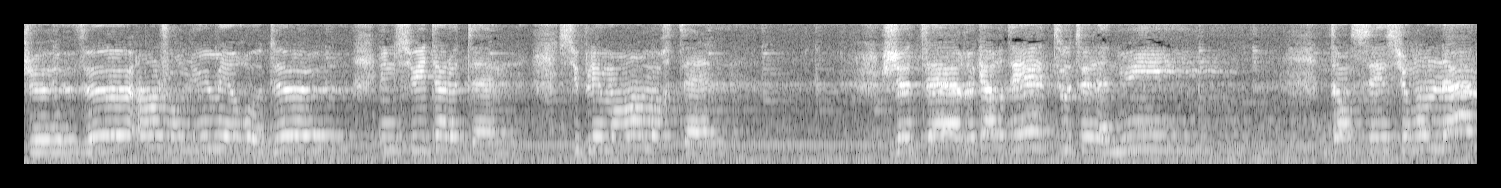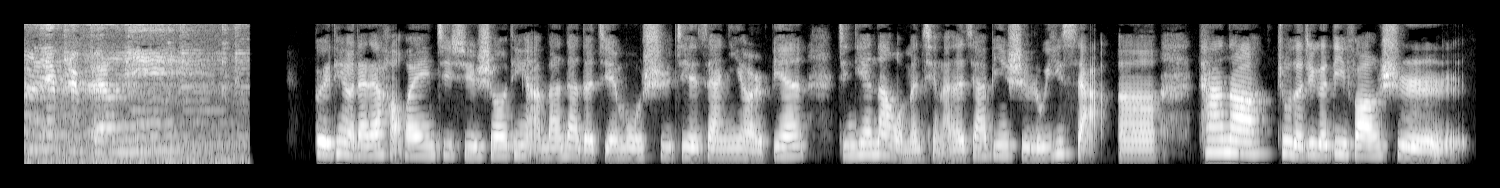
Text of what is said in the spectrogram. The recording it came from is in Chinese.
Je veux un jour numéro 2, une suite à l'hôtel, supplément mortel. Je t'ai regardé toute la nuit, danser sur mon âme les plus permis. 各位听友，大家好，欢迎继续收听阿曼达的节目《世界在你耳边》。今天呢，我们请来的嘉宾是 Luisa，，嗯、她呢住的这个地方是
